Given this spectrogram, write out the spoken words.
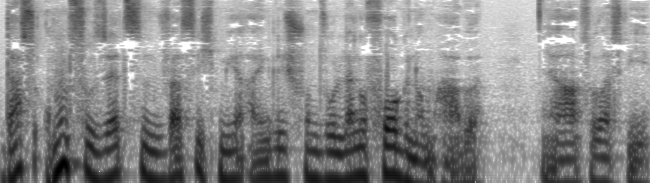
das umzusetzen, was ich mir eigentlich schon so lange vorgenommen habe. Ja, sowas wie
